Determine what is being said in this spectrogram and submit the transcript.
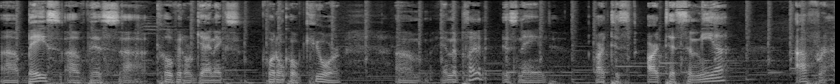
uh, base of this uh, COVID organics quote unquote cure. Um, and the plant is named Artis- Artemisia afra.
